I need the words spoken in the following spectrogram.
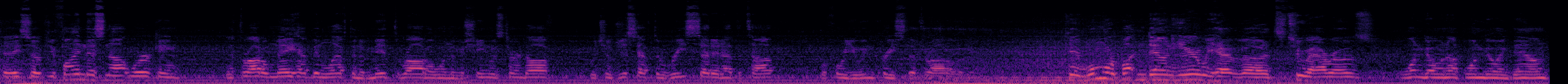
Okay, so if you find this not working, the throttle may have been left in a mid throttle when the machine was turned off, which you'll just have to reset it at the top before you increase the throttle again. Okay, one more button down here. We have, uh, it's two arrows, one going up, one going down.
